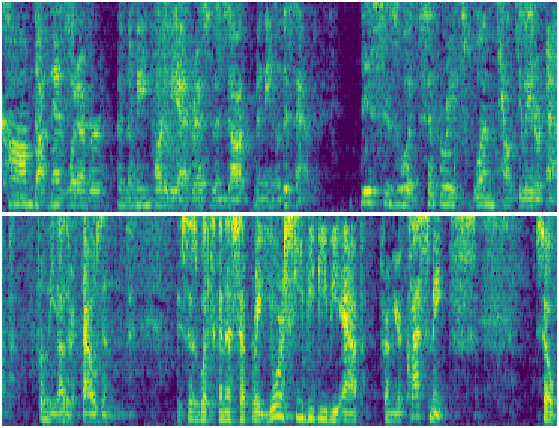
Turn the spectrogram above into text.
.com, .net, whatever, then the main part of the address, then dot, the name of this app. This is what separates one calculator app from the other, thousand. This is what's going to separate your CBDB app from your classmates. So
